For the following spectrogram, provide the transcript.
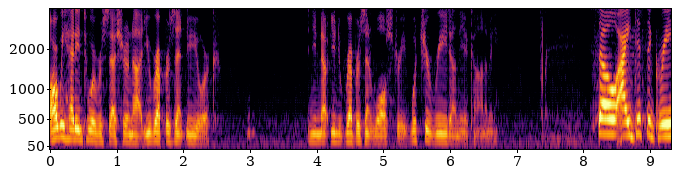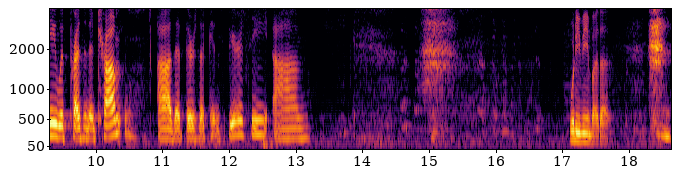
are we heading to a recession or not? You represent New York, and you, know, you represent Wall Street. What's your read on the economy? So I disagree with President Trump uh, that there's a conspiracy. Um, what do you mean by that?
